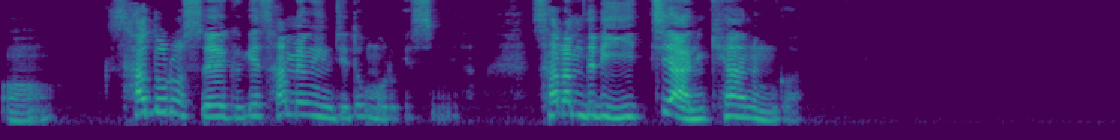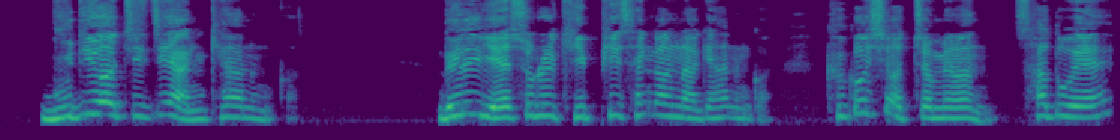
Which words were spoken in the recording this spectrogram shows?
어, 사도로서의 그게 사명인지도 모르겠습니다. 사람들이 잊지 않게 하는 것, 무뎌지지 않게 하는 것, 늘 예수를 깊이 생각나게 하는 것, 그것이 어쩌면 사도의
